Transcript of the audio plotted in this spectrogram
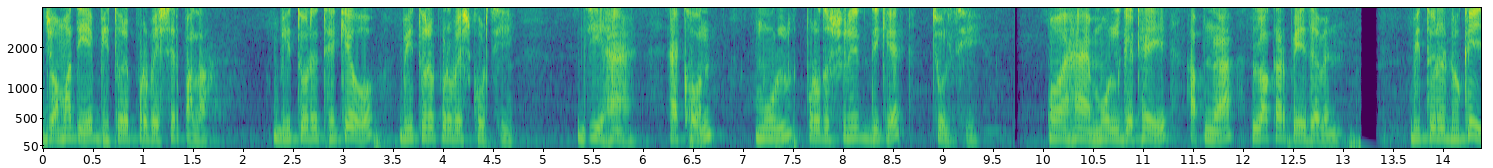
জমা দিয়ে ভিতরে প্রবেশের পালা। ভিতরে থেকেও ভিতরে প্রবেশ করছি। জি হ্যাঁ এখন মূল প্রদর্শনীর দিকে চলছি। ও হ্যাঁ মূল গেটেই আপনারা লকার পেয়ে যাবেন। ভিতরে ঢুকেই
